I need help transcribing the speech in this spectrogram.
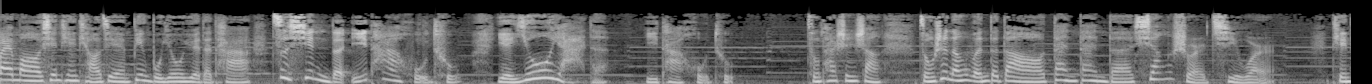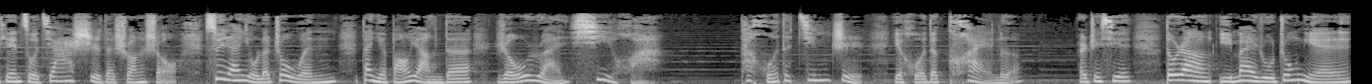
外貌先天条件并不优越的她，自信的一塌糊涂，也优雅的一塌糊涂。从她身上总是能闻得到淡淡的香水气味儿。天天做家事的双手，虽然有了皱纹，但也保养的柔软细滑。她活得精致，也活得快乐，而这些都让已迈入中年、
